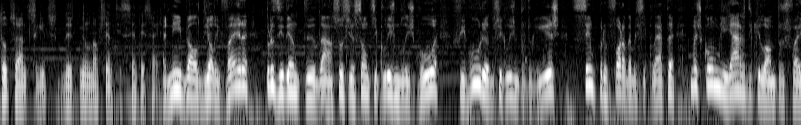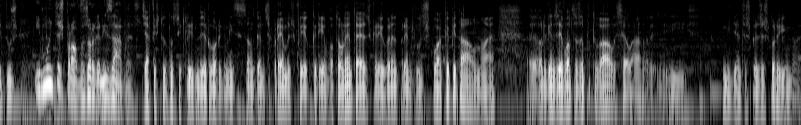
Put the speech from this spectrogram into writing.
todos os anos seguidos desde 1966. Aníbal de Oliveira, presidente da Associação de Ciclismo de Lisboa, figura do ciclismo português, sempre fora da bicicleta, mas com milhares de quilómetros feitos e muitas provas organizadas. Já fiz tudo no ciclismo, desde a organização de grandes prémios, foi eu que queria a Volta ao Alentejo, queria o Grande Prémio de Lisboa à capital, não é? Eh, organizei voltas a Portugal, sei lá, e milhares coisas por aí, não é?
